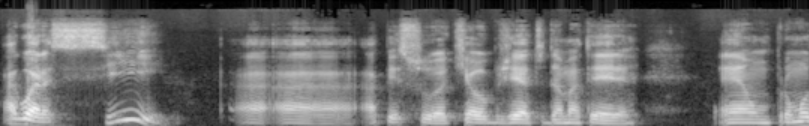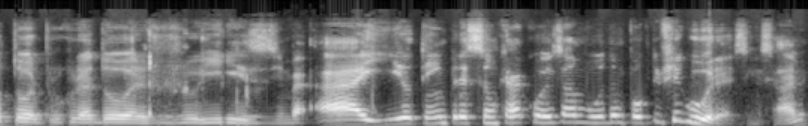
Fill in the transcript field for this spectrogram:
Agora, se a, a, a pessoa que é objeto da matéria é um promotor, procurador, juiz, aí eu tenho a impressão que a coisa muda um pouco de figura, assim, sabe?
